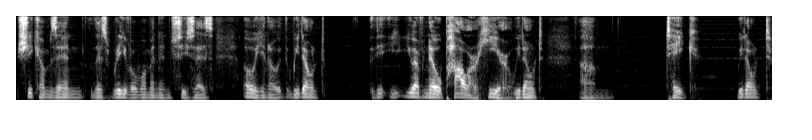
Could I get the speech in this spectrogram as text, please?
she comes in this Reva woman and she says oh you know we don't you have no power here. We don't um, take we don't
